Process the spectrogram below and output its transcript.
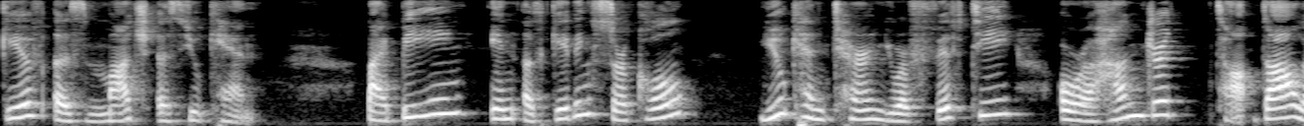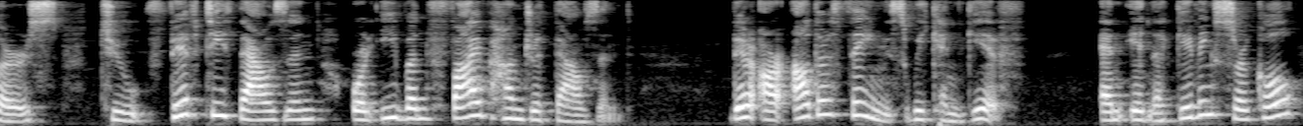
give as much as you can. By being in a giving circle, you can turn your 50 or a hundred dollars to 50,000 or even 500,000. There are other things we can give. And in a giving circle,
